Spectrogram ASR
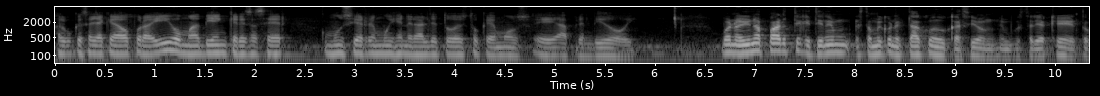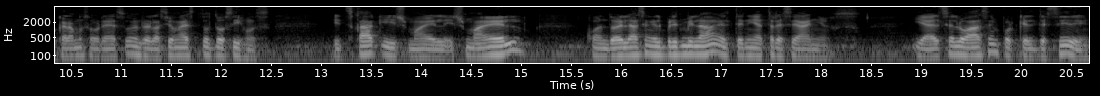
algo que se haya quedado por ahí o más bien querés hacer como un cierre muy general de todo esto que hemos eh, aprendido hoy. Bueno, hay una parte que tiene, está muy conectada con educación. Me gustaría que tocáramos sobre eso en relación a estos dos hijos, Itzhak y Ismael. Ismael, cuando él hacen el Brit Milá, él tenía 13 años. Y a él se lo hacen porque él decide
